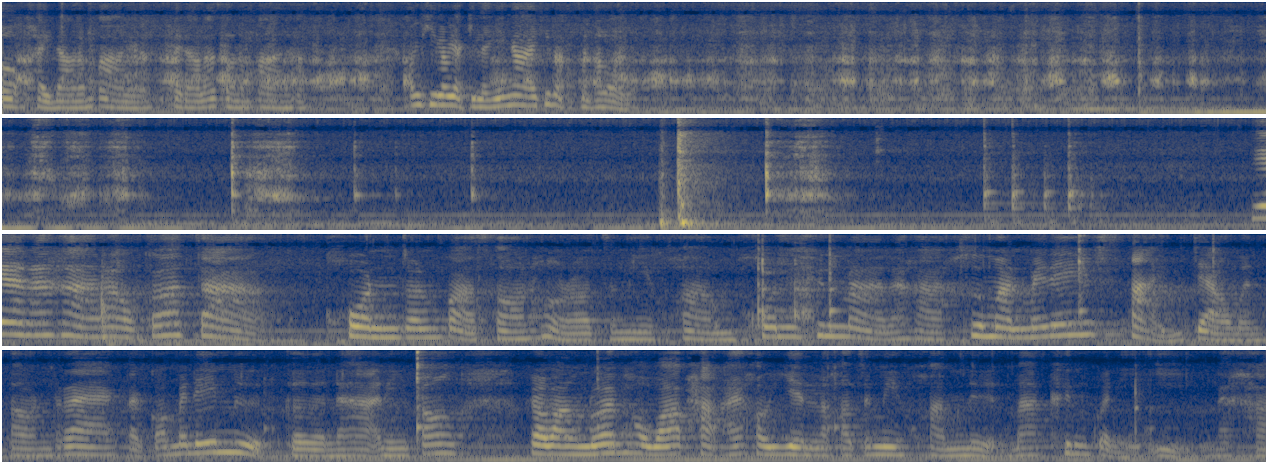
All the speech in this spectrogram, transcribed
อๆไข่ดาวน้ำปลาเลยนะไข่ดาวราดซอสน้ำปลานะคะบางทีเราอยากกินอะไรง่ายๆที่แบบมันอร่อยเนี่ยนะคะเราก็จะ คนจนกว่าซอสของเราจะมีความข้นขึ้นมานะคะ คือมันไม่ได้ใสแจ่วเหมือนตอนแรก แต่ก็ไม่ได้หนืดเกินนะคะ อันนี้ต้องระวังด้วยเพราะว่าพักให้เขาเย็นแล้วเขาจะมีความหนืดมากขึ้นกว่านี้อีกนะคะ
